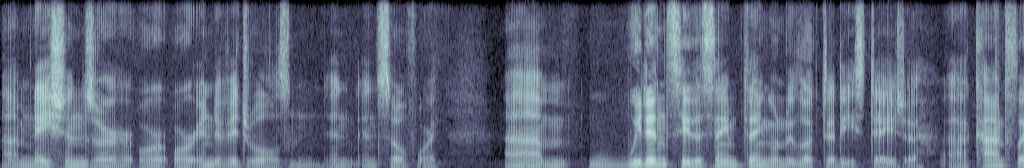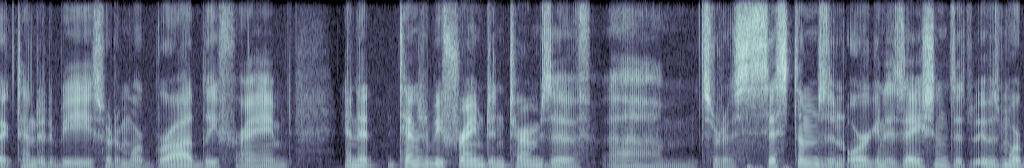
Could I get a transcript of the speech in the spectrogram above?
um, nations or, or, or individuals and, and, and so forth. Um, we didn't see the same thing when we looked at East Asia. Uh, conflict tended to be sort of more broadly framed, and it tended to be framed in terms of um, sort of systems and organizations. It, it, was more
